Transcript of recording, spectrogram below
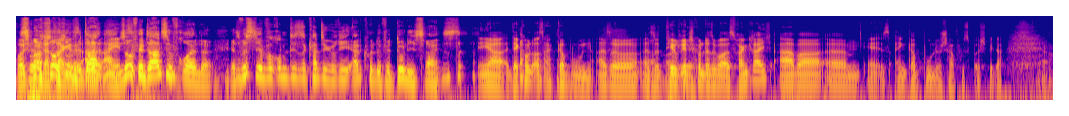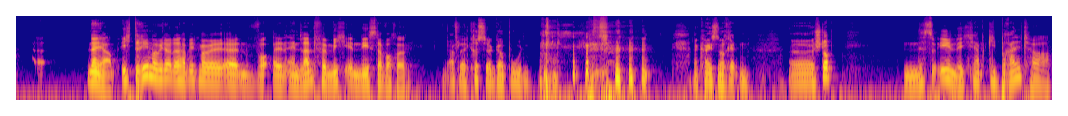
Wollte so, so, sagen, so, viel da, so viel dazu, Freunde. Jetzt wisst ihr, warum diese Kategorie Erdkunde für Dullis heißt. Ja, der kommt aus Gabun. Also, also Ja, okay. theoretisch kommt er sogar aus Frankreich, aber ähm, er ist ein gabunischer Fußballspieler. Ja. Äh, naja, ich drehe mal wieder, dann habe ich mal äh, ein, Wo- ein Land für mich in nächster Woche. Ja, vielleicht kriegst du ja Gabun. Dann kann ich es noch retten. Äh, stopp. Das ist so ähnlich. Ich habe Gibraltar.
